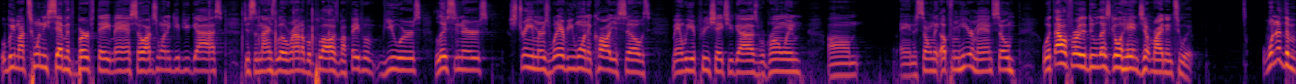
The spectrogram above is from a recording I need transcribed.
will be my 27th birthday, man. So I just want to give you guys just a nice little round of applause. My faithful viewers, listeners, streamers, whatever you want to call yourselves man, we appreciate you guys. We're growing. Um, and it's only up from here, man. So without further ado, let's go ahead and jump right into it. One of the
